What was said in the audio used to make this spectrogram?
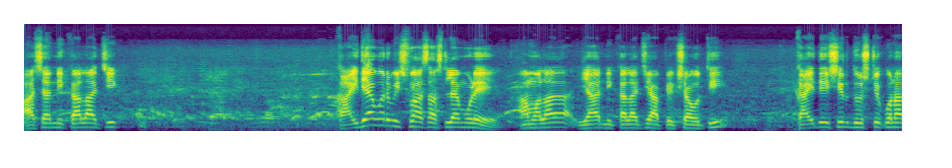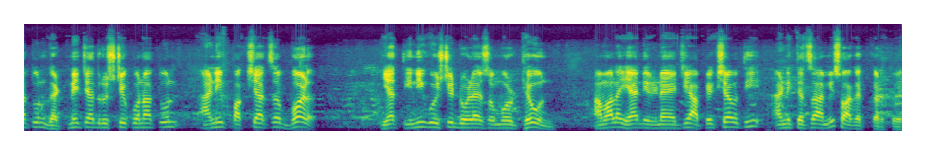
अशा निकालाची कायद्यावर विश्वास असल्यामुळे आम्हाला या निकालाची अपेक्षा होती. कायदेशीर दृष्टिकोनातून घटनेच्या दृष्टिकोनातून आणि पक्षाचं बळ या तिन्ही गोष्टी डोळ्यासमोर ठेवून आम्हाला या निर्णयाची अपेक्षा होती आणि त्याचं आम्ही स्वागत करतोय.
